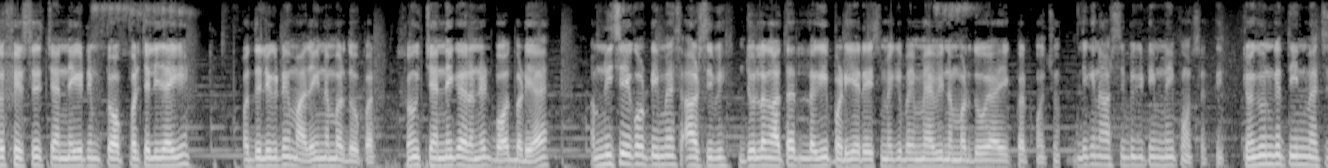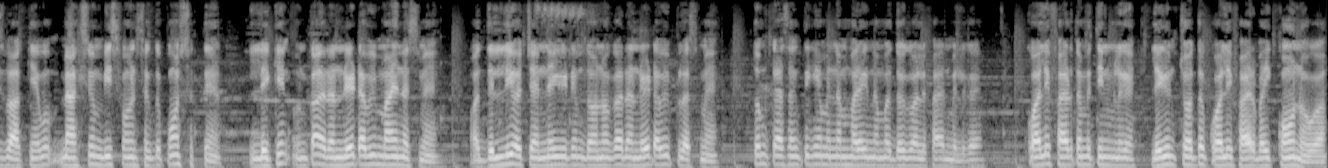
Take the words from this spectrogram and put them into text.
तो फिर से चेन्नई की टीम टॉप पर चली जाएगी। और दिल्ली की टीम आ जाएगी नंबर दो पर। क्योंकि चेन्नई का रन रेट बहुत बढ़िया है। अब नीचे एक और टीम है आरसीबी, जो लगातार लगी पड़ी है रेस में कि भाई मैं भी नंबर दो या एक पर पहुंचूं। लेकिन आरसीबी की टीम नहीं पहुँच सकती, क्योंकि उनके तीन मैचेस बाकी हैं, वो मैक्सिमम बीस पॉइंट तक तो पहुँच सकते हैं। लेकिन उनका रन रेट अभी माइनस में है और दिल्ली और चेन्नई की टीम दोनों का रन रेट अभी प्लस में है। तुम कह सकते कि हमें नंबर एक, नंबर दो क्वालिफायर मिल गए। क्वालिफायर तो हमें तीन मिल गए, लेकिन चौथा क्वालिफायर भाई कौन होगा?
